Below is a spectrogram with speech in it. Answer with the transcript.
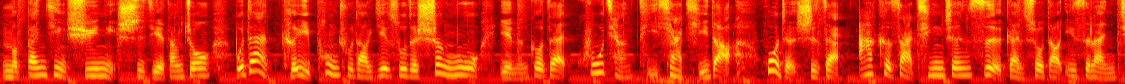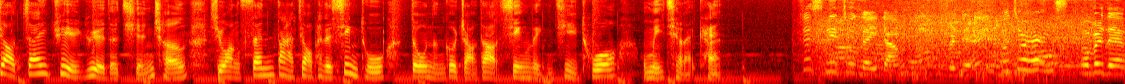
那么搬进虚拟世界当中，不但可以碰触到耶稣的圣墓，也能够在哭墙底下祈祷，或者是在阿克萨清真寺感受到伊斯兰教斋戒月的虔诚。希望三大教派的信徒都能够找到心灵寄托。我们一起来看。Just need to lay down over there. Put your hands over there.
